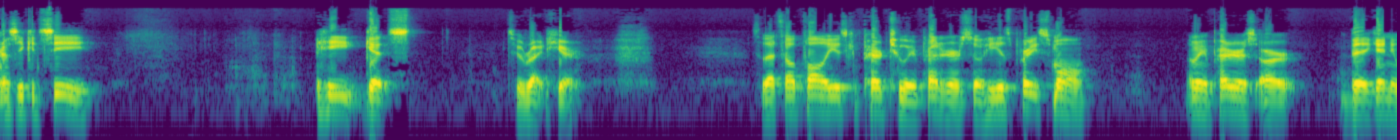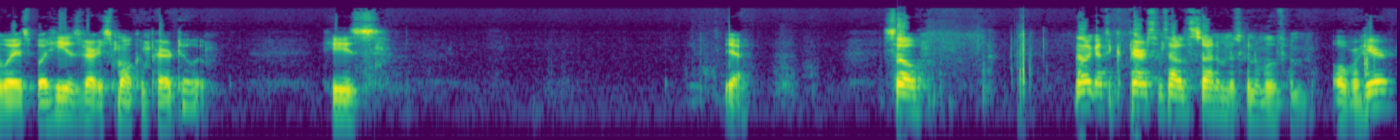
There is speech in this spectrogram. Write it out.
as you can see, he gets to right here. So that's how tall he is compared to a predator. So he is pretty small. I mean, predators are big anyways, but he is very small compared to him. He's yeah. So Now I got the comparisons out of the sun. I'm just going to move him over here.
